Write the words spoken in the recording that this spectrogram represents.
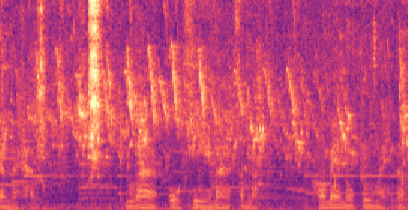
กันนะครับ ถือว่าโอเคมากสำหรับ พ่อแม่นกมือใหม่เนาะ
